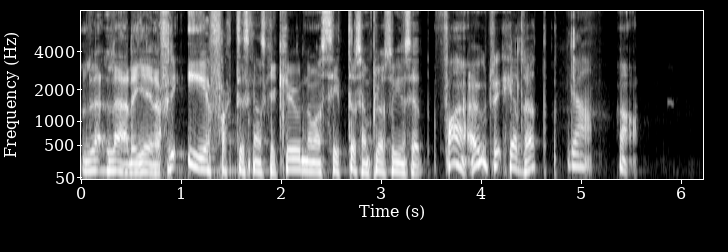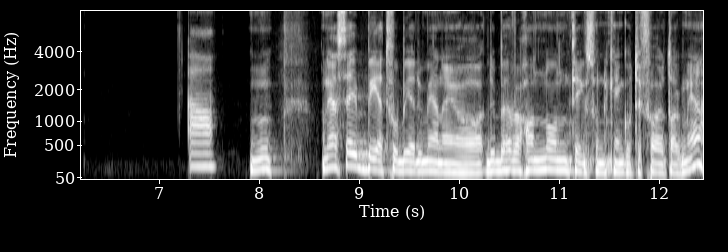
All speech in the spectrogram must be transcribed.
lä- lär dig grejerna. För det är faktiskt ganska kul när man sitter sen plötsligt och inser att fan, jag har gjort helt rätt. ja. Ja. ja. Mm. Och när jag säger B2B, då menar jag du behöver ha någonting som du kan gå till företag med.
